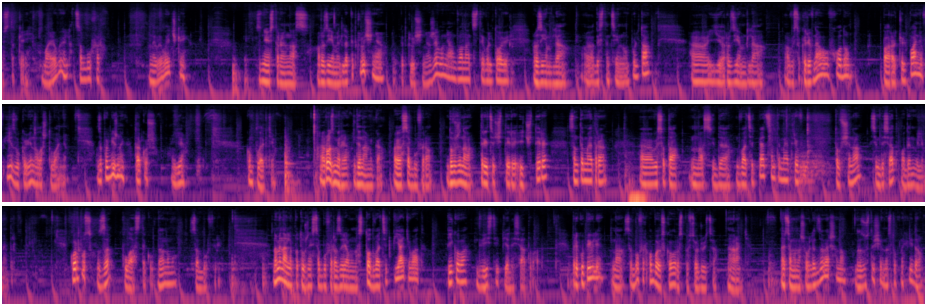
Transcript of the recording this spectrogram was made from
Ось такий має вигляд сабвуфер. Невеличкий. З однієї сторони у нас роз'єми для підключення, підключення живлення 12 вольтові, роз'єм для е, дистанційного пульта, е, є роз'єм для високорівневого входу, пара тюльпанів і звукові налаштування. Запобіжник також є в комплекті. Розміри динаміка е, сабвуфера. Довжина 34,4 см, е, висота у нас йде 25 см, товщина 71 мм. Корпус з пластику в даному сабвуфері. Номінальна потужність сабвуфера заявлена 125 Вт, пікова 250 Вт. При купівлі на сабвуфер обов'язково розповсюджується гарантія. На цьому наш огляд завершено. До зустрічі в наступних відео.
